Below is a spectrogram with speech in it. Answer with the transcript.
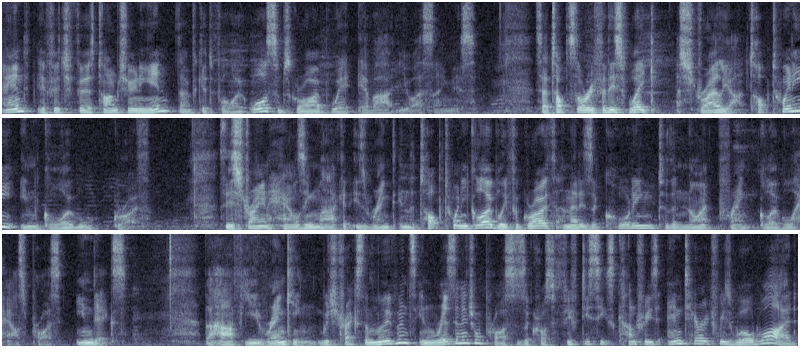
and if it's your first time tuning in, don't forget to follow or subscribe wherever you are seeing this. So top story for this week, Australia, top 20 in global growth. So the Australian housing market is ranked in the top 20 globally for growth, and that is according to the Knight Frank Global House Price Index. The half-year ranking, which tracks the movements in residential prices across 56 countries and territories worldwide,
